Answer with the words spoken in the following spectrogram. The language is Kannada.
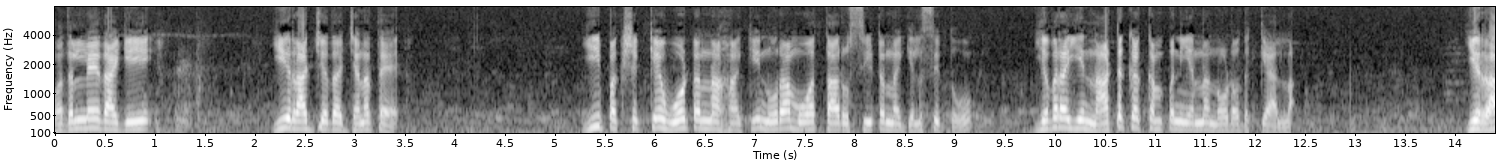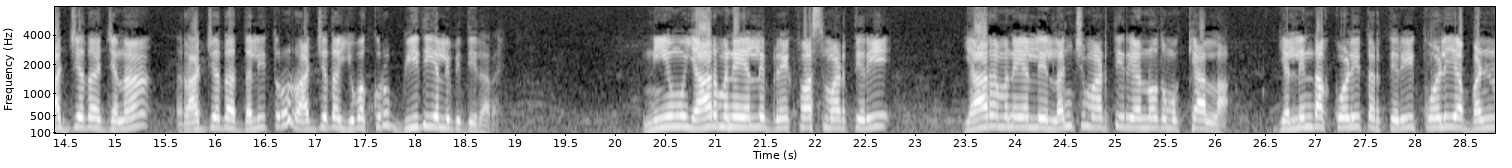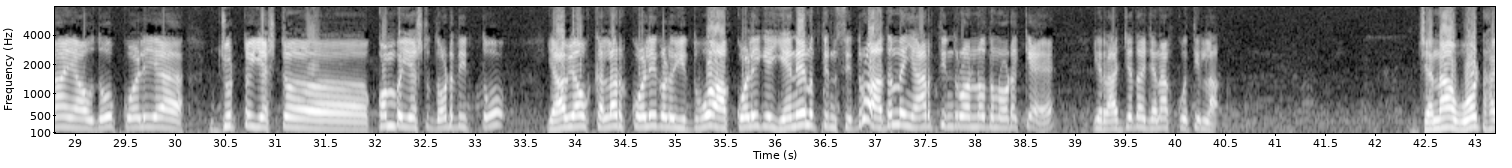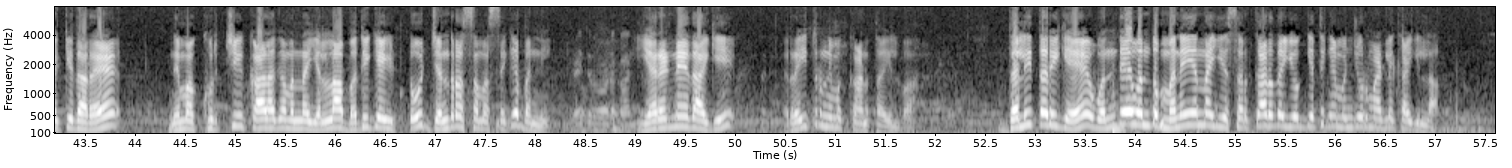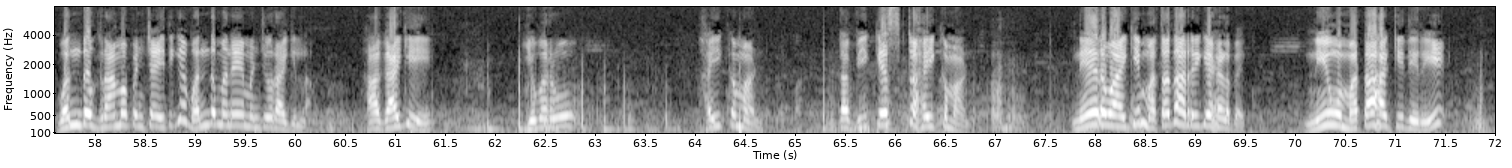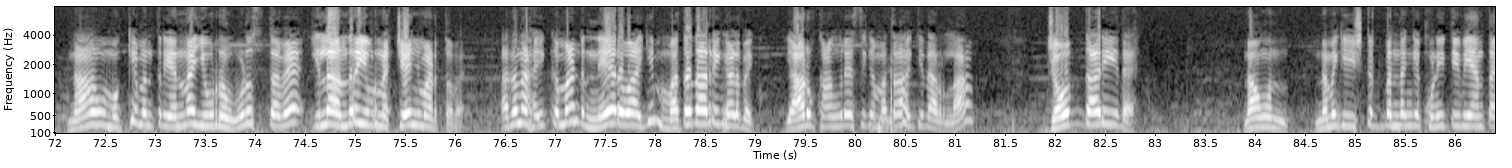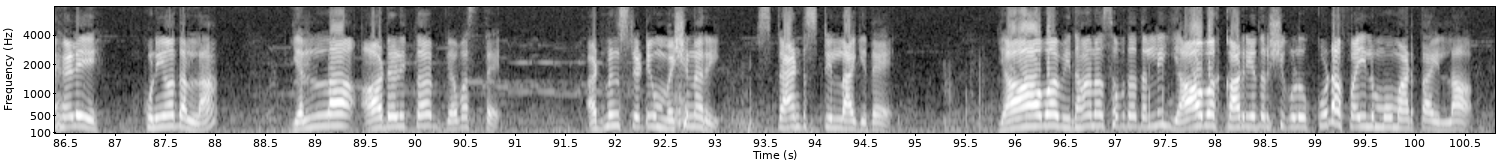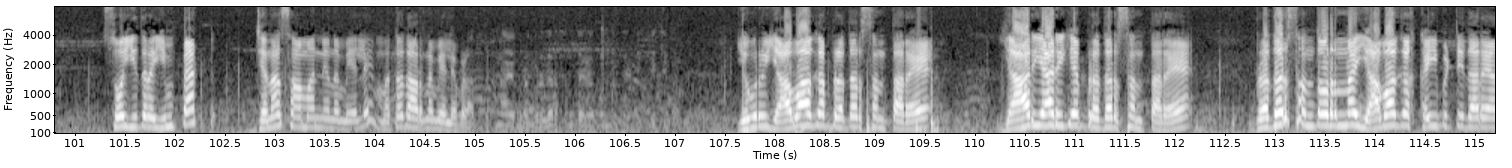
ಮೊದಲನೇದಾಗಿ ಈ ರಾಜ್ಯದ ಜನತೆ ಈ ಪಕ್ಷಕ್ಕೆ ಓಟನ್ನು ಹಾಕಿ ನೂರ ಮೂವತ್ತಾರು ಸೀಟನ್ನು ಗೆಲ್ಲಿಸಿದ್ದು ಇವರ ಈ ನಾಟಕ ಕಂಪನಿಯನ್ನು ನೋಡೋದಕ್ಕೆ ಅಲ್ಲ. ಈ ರಾಜ್ಯದ ಜನ, ರಾಜ್ಯದ ದಲಿತರು, ರಾಜ್ಯದ ಯುವಕರು ಬೀದಿಯಲ್ಲಿ ಬಿದ್ದಿದ್ದಾರೆ. ನೀವು ಯಾರ ಮನೆಯಲ್ಲಿ ಬ್ರೇಕ್ಫಾಸ್ಟ್ ಮಾಡ್ತೀರಿ, ಯಾರ ಮನೆಯಲ್ಲಿ ಲಂಚ್ ಮಾಡ್ತೀರಿ ಅನ್ನೋದು ಮುಖ್ಯ ಅಲ್ಲ. ಎಲ್ಲಿಂದ ಕೋಳಿ ತರ್ತೀರಿ? ಕೋಳಿಯ ಬಣ್ಣ ಯಾವುದು? ಕೋಳಿಯ ಜುಟ್ಟು ಎಷ್ಟು, ಕೊಂಬು ಎಷ್ಟು ದೊಡ್ಡದಿತ್ತು? ಯಾವ್ಯಾವ ಕಲರ್ ಕೋಳಿಗಳು ಇದ್ವು? ಆ ಕೋಳಿಗೆ ಏನೇನು ತಿನ್ನಿಸಿದ್ರು ಅದನ್ನು ಯಾರು ತಿಂದರು ಅನ್ನೋದು ನೋಡೋಕ್ಕೆ ಈ ರಾಜ್ಯದ ಜನ ಕೂತಿಲ್ಲ. ಜನ ಓಟ್ ಹಾಕಿದ್ದಾರೆ. ನಿಮ್ಮ ಕುರ್ಚಿ ಕಾಳಗವನ್ನು ಎಲ್ಲ ಬದಿಗೆ ಇಟ್ಟು ಜನರ ಸಮಸ್ಯೆಗೆ ಬನ್ನಿ. ಎರಡನೇದಾಗಿ, ರೈತರು ನಿಮಗೆ ಕಾಣ್ತಾ ಇಲ್ವಾ? ದಲಿತರಿಗೆ ಒಂದೇ ಒಂದು ಮನೆಯನ್ನು ಈ ಸರ್ಕಾರದ ಯೋಗ್ಯತೆಗೆ ಮಂಜೂರು ಮಾಡಲಿಕ್ಕಾಗಿಲ್ಲ. ಒಂದು ಗ್ರಾಮ ಪಂಚಾಯಿತಿಗೆ ಒಂದು ಮನೆ ಮಂಜೂರಾಗಿಲ್ಲ. ಹಾಗಾಗಿ ಇವರು ಹೈಕಮಾಂಡ್, ದ ವೀಕೆಸ್ಟ್ ಹೈಕಮಾಂಡ್, ನೇರವಾಗಿ ಮತದಾರರಿಗೆ ಹೇಳಬೇಕು. ನೀವು ಮತ ಹಾಕಿದ್ದೀರಿ, ನಾವು ಮುಖ್ಯಮಂತ್ರಿಯನ್ನು ಇವ್ರನ್ನ ಉಳಿಸ್ತವೆ, ಇಲ್ಲ ಅಂದರೆ ಇವ್ರನ್ನ ಚೇಂಜ್ ಮಾಡ್ತವೆ. ಅದನ್ನು ಹೈಕಮಾಂಡ್ ನೇರವಾಗಿ ಮತದಾರರಿಗೆ ಹೇಳಬೇಕು. ಯಾರು ಕಾಂಗ್ರೆಸ್ಸಿಗೆ ಮತ ಹಾಕಿದಾರಲ್ಲ ಜವಾಬ್ದಾರಿ ಇದೆ. ನಾವು ನಮಗೆ ಇಷ್ಟಕ್ಕೆ ಬಂದಂಗೆ ಕುಣಿತೀವಿ ಅಂತ ಹೇಳಿ ಕುಣಿಯೋದಲ್ಲ, ಎಲ್ಲ ಆಡಳಿತ ವ್ಯವಸ್ಥೆ ಅಡ್ಮಿನಿಸ್ಟ್ರೇಟಿವ್ ಮೆಷಿನರಿ ಸ್ಟ್ಯಾಂಡ್ ಸ್ಟಿಲ್ ಆಗಿದೆ. ಯಾವ ವಿಧಾನಸೌಧದಲ್ಲಿ ಯಾವ ಕಾರ್ಯದರ್ಶಿಗಳು ಕೂಡ ಫೈಲ್ ಮೂವ್ ಮಾಡ್ತಾ ಇಲ್ಲ. ಸೊ ಇದರ ಇಂಪ್ಯಾಕ್ಟ್ ಜನಸಾಮಾನ್ಯನ ಮೇಲೆ, ಮತದಾರನ ಮೇಲೆ ಬೀಳುತ್ತೆ. ಇವರು ಯಾವಾಗ ಬ್ರದರ್ಸ್ ಅಂತಾರೆ ಯಾರ್ಯಾರಿಗೆ ಬ್ರದರ್ಸ್ ಅಂತಾರೆ ಬ್ರದರ್ಸ್ ಅಂದವ್ರನ್ನ ಯಾವಾಗ ಕೈ ಬಿಟ್ಟಿದ್ದಾರೆ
